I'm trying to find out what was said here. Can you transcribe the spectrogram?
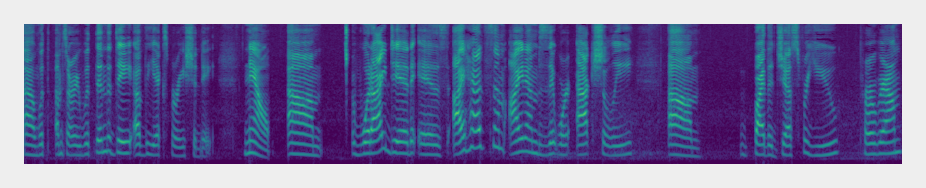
Uh, with I'm sorry, within the day of the expiration date. Now, um, what I did is I had some items that were actually um, by the Just for You program.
